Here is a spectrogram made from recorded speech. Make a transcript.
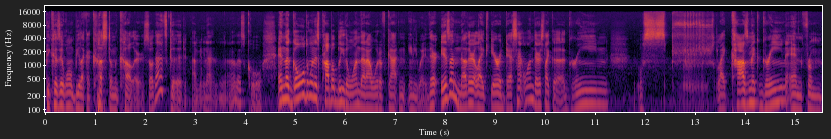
because it won't be like a custom color. So that's good. I mean, uh, you know, that's cool. And the gold one is probably the one that I would have gotten anyway. There is another like iridescent one. There's like a green, like cosmic green, and from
